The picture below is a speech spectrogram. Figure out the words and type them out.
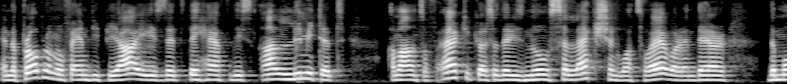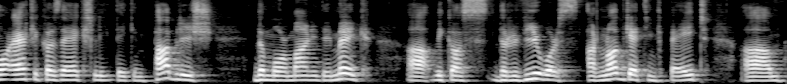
And the problem of MDPI is that they have this unlimited amounts of articles, so there is no selection whatsoever. And the more articles they actually they can publish, the more money they make uh, because the reviewers are not getting paid. Um,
